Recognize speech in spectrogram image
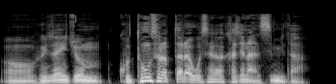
어, 굉장히 좀 고통스럽다라고 생각하진 않습니다.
